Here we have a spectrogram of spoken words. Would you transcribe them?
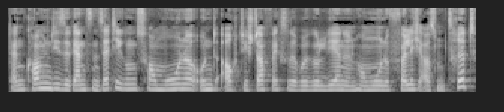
dann kommen diese ganzen Sättigungshormone und auch die stoffwechselregulierenden Hormone völlig aus dem Tritt.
